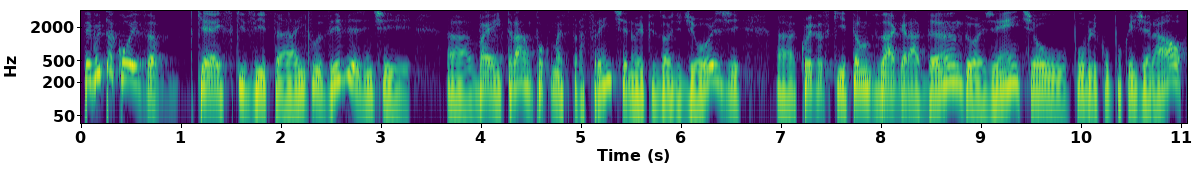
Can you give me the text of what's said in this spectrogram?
tem muita coisa que é esquisita. Inclusive, a gente uh, vai entrar um pouco mais para frente no episódio de hoje, uh, coisas que estão desagradando a gente, ou o público um pouco em geral,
